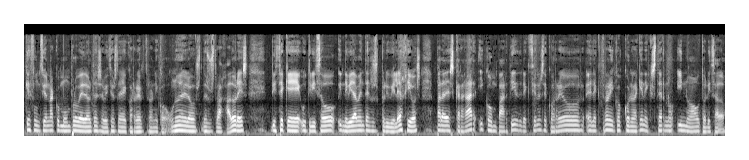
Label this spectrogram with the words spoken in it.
que funciona como un proveedor de servicios de correo electrónico. Uno de, los, de sus trabajadores dice que utilizó indebidamente sus privilegios para descargar y compartir direcciones de correo electrónico con alguien externo y no autorizado.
